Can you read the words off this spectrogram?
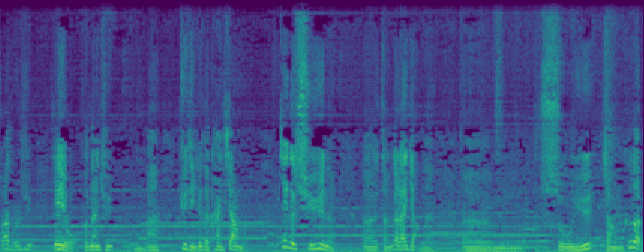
苏家屯区也有浑南区，啊，具体就得看项目。这个区域呢，呃，整个来讲呢，嗯，属于整个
